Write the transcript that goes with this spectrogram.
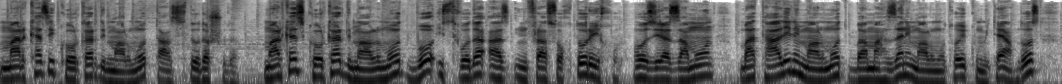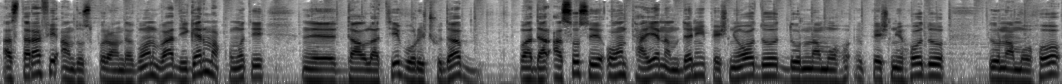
маркази коркарди маълумот таъсис дода шуда маркази коркарди маълумот бо истифода аз инфрасохтори ҳозиразамон ба таҳлили маълумот ба маҳзани маълумотҳои кумитаи андоз аз тарафи андозкунандагон ва дигар мақомоти э, давлатӣ воридшуда ва дар асоси он таҳия намудани пешниҳоду пешниҳоду дурнамоҳо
